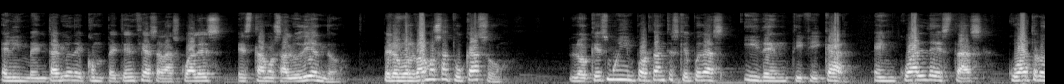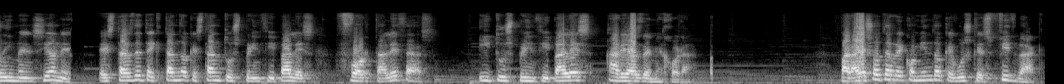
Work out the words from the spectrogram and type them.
el inventario de competencias a las cuales estamos aludiendo. Pero volvamos a tu caso. Lo que es muy importante es que puedas identificar en cuál de estas cuatro dimensiones estás detectando que están tus principales fortalezas y tus principales áreas de mejora. Para eso te recomiendo que busques feedback,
